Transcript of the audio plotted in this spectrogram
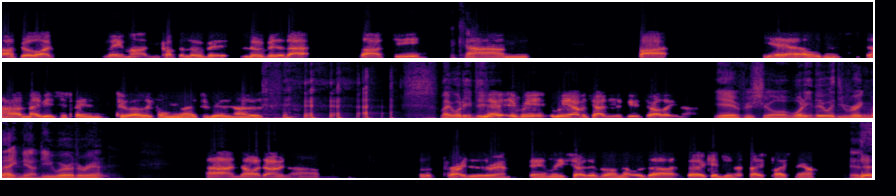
I feel like Liam Martin copped a little bit, little bit of that last year. Okay. Um, but yeah, I wouldn't. Uh, maybe it's just been too early for me mate, to really know. mate, what do you do? Yeah, if we if we have a chat in the future, I'll let you know. Yeah, for sure. What do you do with your ring, mate? Now, do you wear it around? Uh, no, I don't. Um, sort of paraded it around the family, showed everyone that was uh, better kept it in a safe place now. Yeah,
